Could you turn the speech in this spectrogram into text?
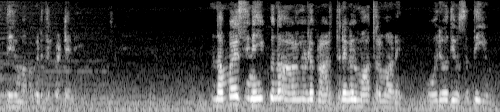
അദ്ദേഹം അപകടത്തിൽപ്പെട്ടേനെ. നമ്മളെ സ്നേഹിക്കുന്ന ആളുകളുടെ പ്രാർത്ഥനകൾ മാത്രമാണ് ഓരോ ദിവസത്തെയും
